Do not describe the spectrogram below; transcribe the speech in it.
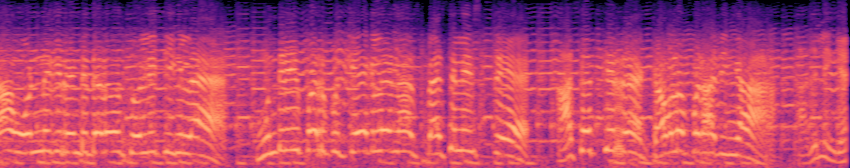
அதான் ஒண்ணுக்கு ரெண்டு தடவை சொல்லிட்டீங்களே? முந்திரி பருப்பு கேக்கல நான் ஸ்பெஷலிஸ்ட் அசத்திடுறேன் கவலைப்படாதீங்க. அது இல்லைங்க.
